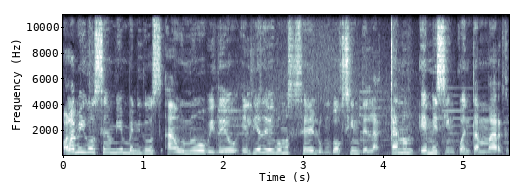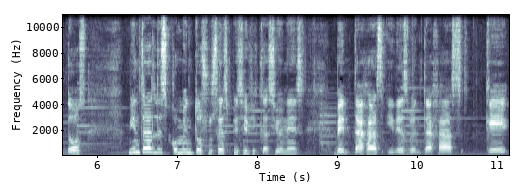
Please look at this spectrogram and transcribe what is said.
Hola amigos, sean bienvenidos a un nuevo video. El día de hoy vamos a hacer el unboxing de la Canon M50 Mark II mientras les comento sus especificaciones, ventajas y desventajas que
